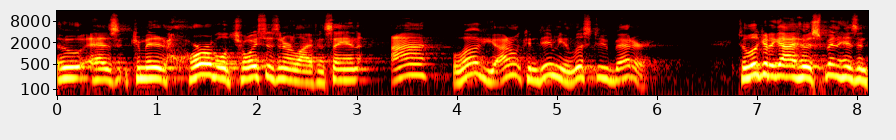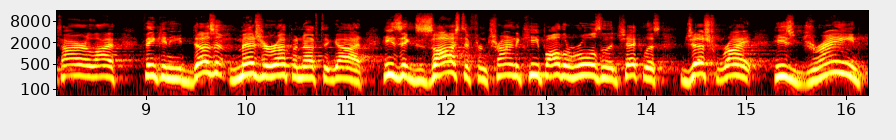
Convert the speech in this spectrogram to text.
who has committed horrible choices in her life and saying, I love you. I don't condemn you. Let's do better. To look at a guy who has spent his entire life thinking he doesn't measure up enough to God. He's exhausted from trying to keep all the rules on the checklist just right. He's drained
